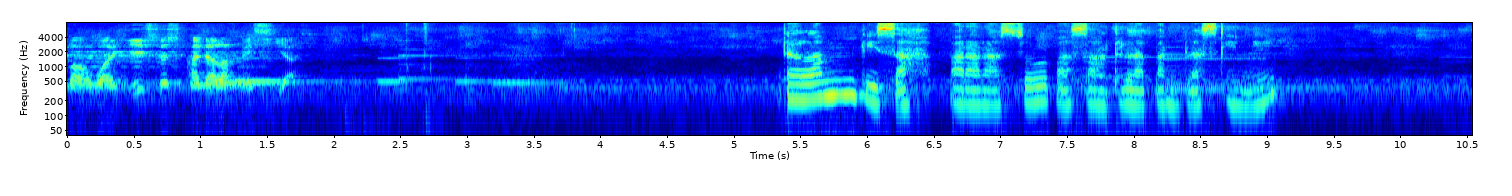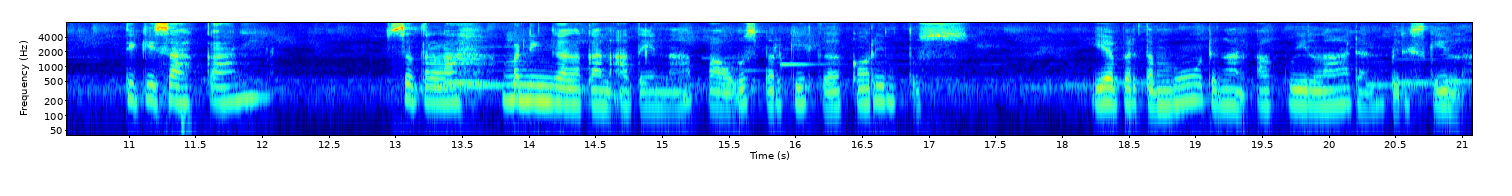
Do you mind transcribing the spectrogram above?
bahwa Yesus adalah Mesias. Dalam kisah para rasul pasal 18 ini dikisahkan setelah meninggalkan Athena, Paulus pergi ke Korintus. Ia bertemu dengan Aquila dan Priscilla.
